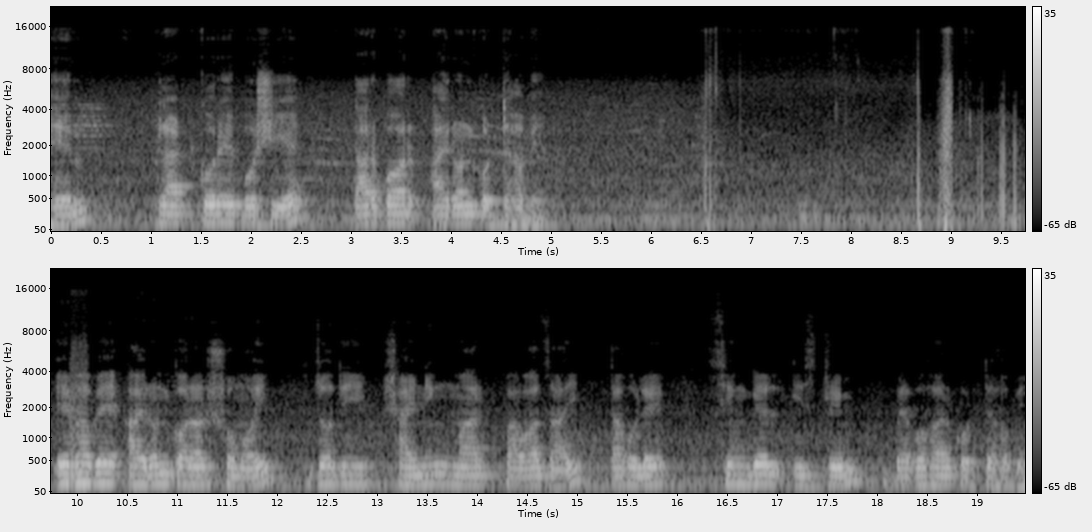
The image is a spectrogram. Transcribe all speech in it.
hem flat করে বসিয়ে তারপর আয়রন করতে হবে। এভাবে আয়রন করার সময় যদি শাইনিং মার্ক পাওয়া যায়, তাহলে সিঙ্গেল স্ট্রিম ব্যবহার করতে হবে।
